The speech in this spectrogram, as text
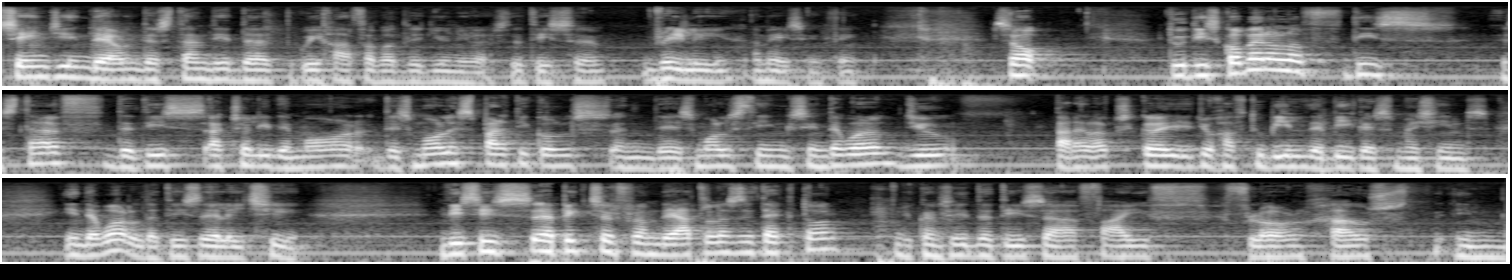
changing the understanding that we have about the universe. That is a really amazing thing. So to discover all of this stuff that is actually the more the smallest particles and the smallest things in the world, you paradoxically you have to build the biggest machines in the world, that is the LHC. This is a picture from the Atlas detector. You can see that is a five-floor house in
